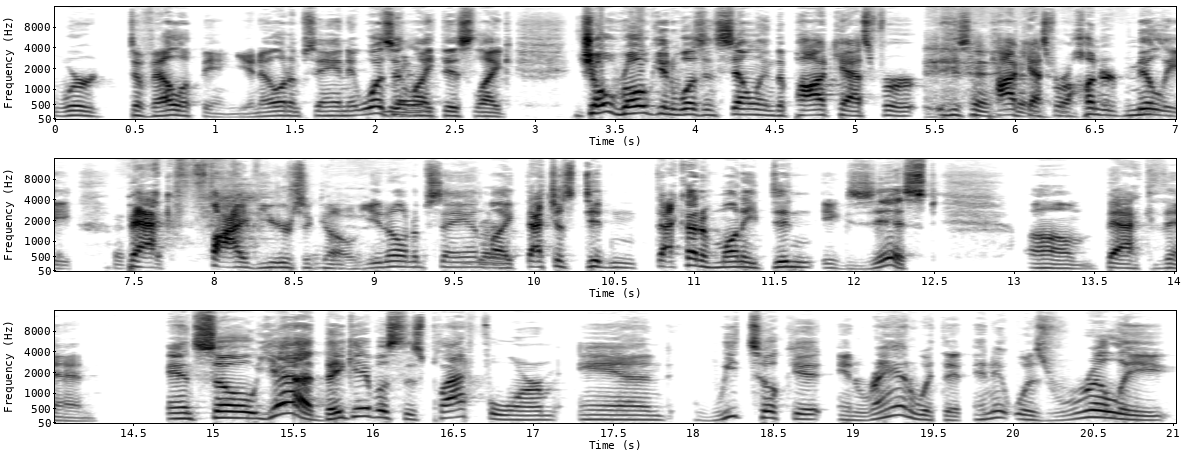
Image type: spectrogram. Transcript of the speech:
were developing. You know what I'm saying? It wasn't yeah. like this. Like Joe Rogan wasn't selling the podcast for his podcast for a hundred milli back five years ago. You know what I'm saying? Right. Like that just didn't. That kind of money didn't exist um, back then. And so, yeah, they gave us this platform, and we took it and ran with it, and it was really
